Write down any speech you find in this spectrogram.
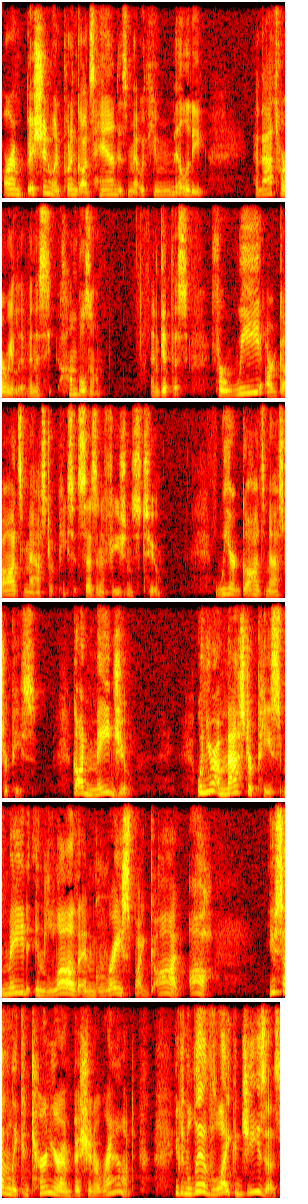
Our ambition, when put in God's hand, is met with humility and that's where we live, in this humble zone. And get this for we are God's masterpiece, it says in Ephesians 2. We are God's masterpiece. God made you. When you're a masterpiece made in love and grace by God, oh, you suddenly can turn your ambition around. You can live like Jesus,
